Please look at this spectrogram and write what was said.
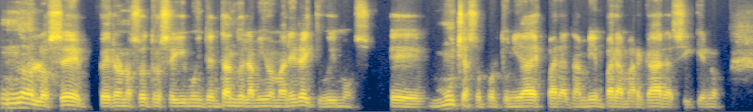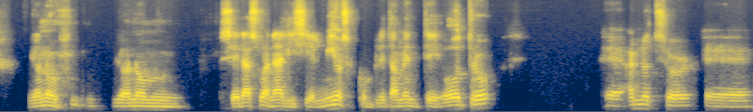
No lo sé, pero nosotros seguimos intentando de la misma manera y tuvimos eh, muchas oportunidades para también para marcar, así que no, yo no, yo no será su análisis, el mío es completamente otro. Uh, I'm not sure. Uh,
